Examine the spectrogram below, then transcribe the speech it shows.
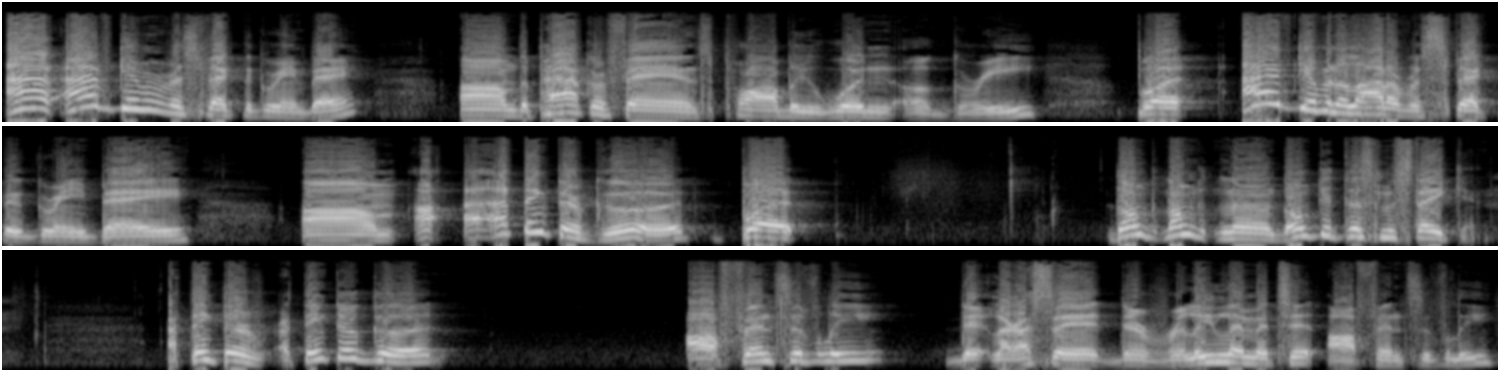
I, I've given respect to Green Bay. Um, the Packer fans probably wouldn't agree, but I've given a lot of respect to Green Bay. Um, I, I think they're good, but don't don't don't get this mistaken. I think they're I think they're good. Offensively, they, like I said, they're really limited offensively.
